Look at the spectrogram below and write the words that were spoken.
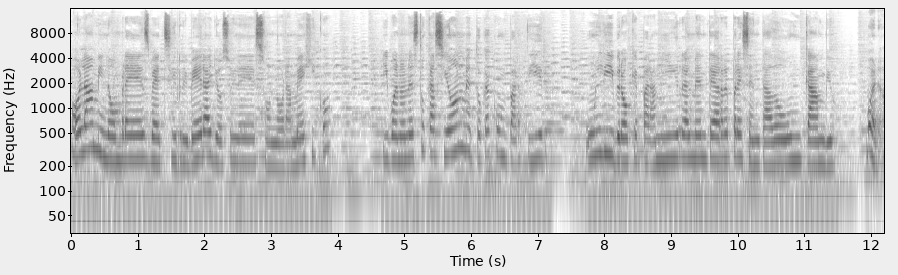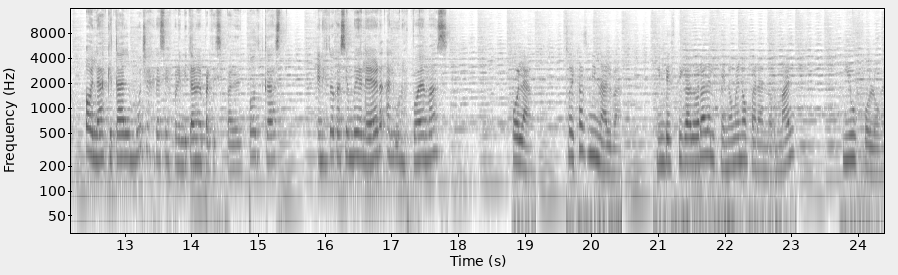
Hola, mi nombre es Betsy Rivera, yo soy de Sonora, México. Y bueno, en esta ocasión me toca compartir un libro que para mí realmente ha representado un cambio. Bueno, hola, ¿qué tal? Muchas gracias por invitarme a participar del podcast. En esta ocasión voy a leer algunos poemas. Hola, soy Jazmín Alba, investigadora del fenómeno paranormal y ufóloga.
